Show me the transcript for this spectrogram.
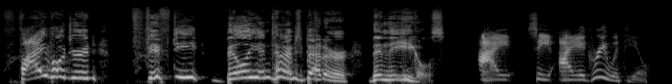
five hundred fifty billion times better than the Eagles. I see. I agree with you.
